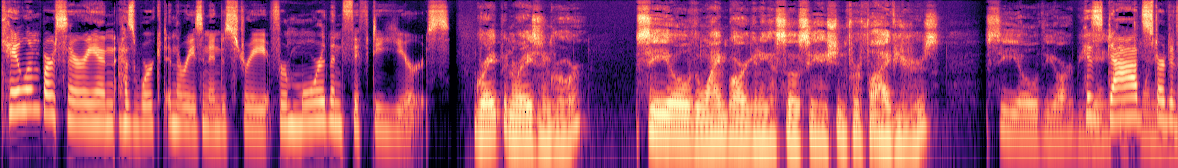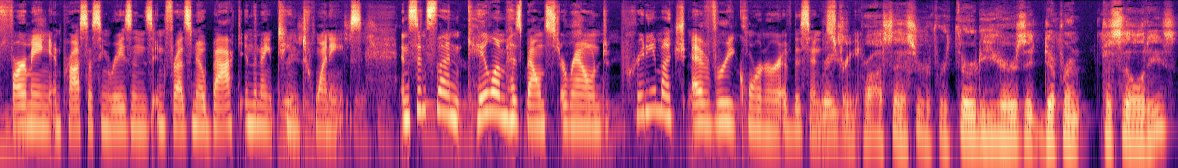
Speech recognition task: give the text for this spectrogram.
Kalem Barserian has worked in the raisin industry for more than 50 years. Grape and raisin grower, CEO of the Wine Bargaining Association for five years, CEO of the RBA. His dad started farming and processing raisins in Fresno back in the 1920s. And since then, Kalem has bounced around pretty much every corner of this industry. Raisin processor for 30 years at different facilities.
